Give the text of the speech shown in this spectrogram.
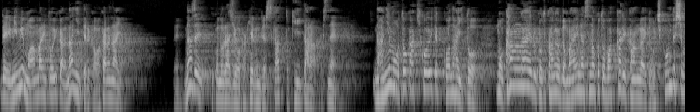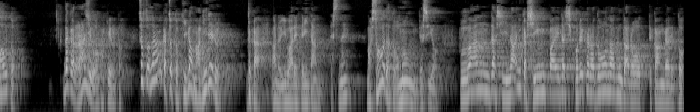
で、耳もあんまり遠いから何言ってるかわからない。なぜこのラジオをかけるんですかと聞いたらですね、何も音が聞こえてこないと、もう考えること考えるとマイナスのことばっかり考えて落ち込んでしまうと。だからラジオをかけると。そうするとなんかちょっと気が紛れるとか、あの言われていたんですね。まあそうだと思うんですよ。不安だし、何か心配だし、これからどうなるんだろうって考えると、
